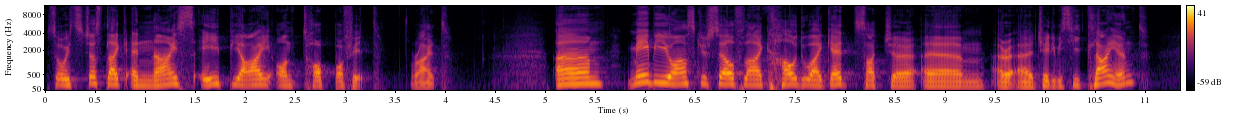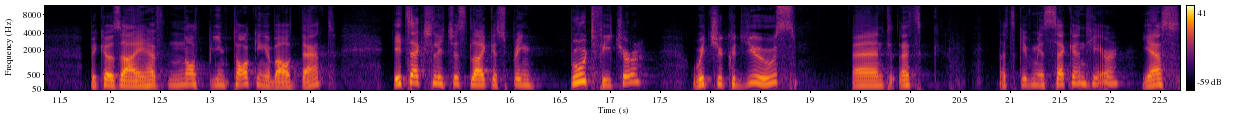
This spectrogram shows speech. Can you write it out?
So it's just like a nice API on top of it, right? Um, maybe you ask yourself, like, how do I get such a, um, a, a JDBC client? Because I have not been talking about that. It's actually just like a Spring Boot feature, which you could use. And let's Let's give me a second here. Yes,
